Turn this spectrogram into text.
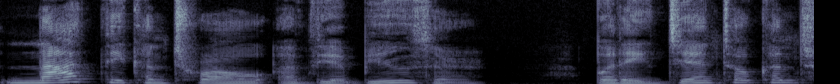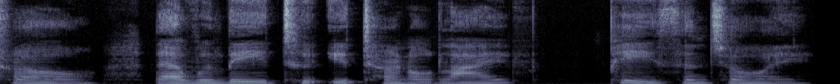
Not the control of the abuser, but a gentle control that will lead to eternal life, peace, and joy.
